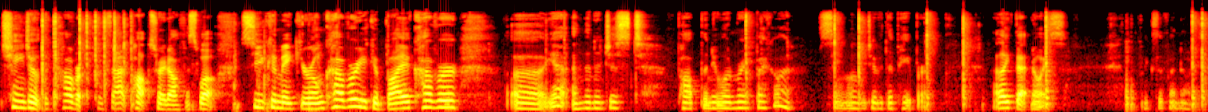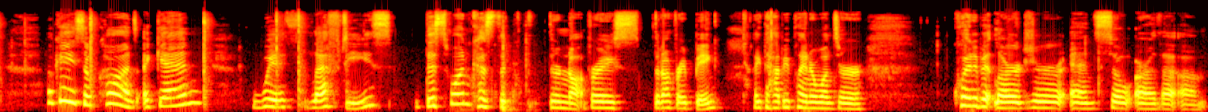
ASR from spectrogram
change out the cover because that pops right off as well. So you can make your own cover, you can buy a cover, uh, yeah, and then it just pop the new one right back on. Same one we did with the paper. I like that noise. It makes a fun noise. Okay, so cons. Again, with lefties, this one because the, they're not very they're not very big. Like the Happy Planner ones are quite a bit larger, and so are the um,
